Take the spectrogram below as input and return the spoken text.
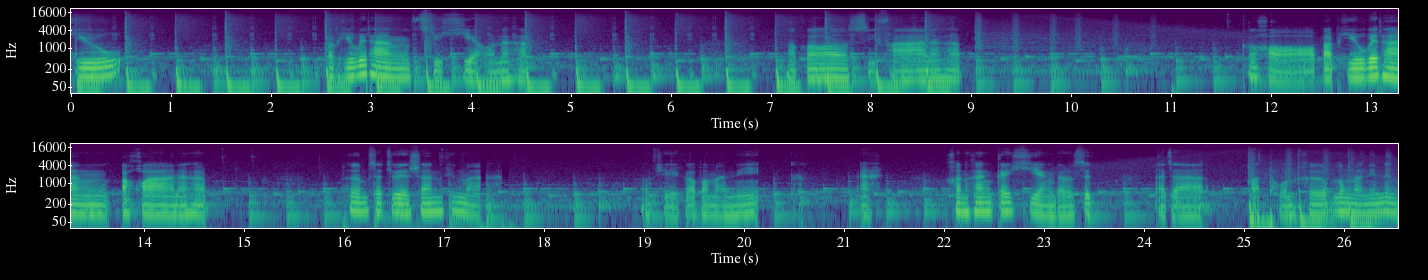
คิ้ว ปรับคิ้วไปทางสีเขียวนะครับ แล้วก็สีฟ้านะครับ ก็ขอปรับคิ้วไปทางอะควานะครับ เพิ่ม saturation ขึ้นมา โอเคก็ประมาณนี้ อะ ค่อนข้างใกล้เคียงแต่รู้สึกอาจจะปรับโทนเคิร์ฟลงมานิดนึง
